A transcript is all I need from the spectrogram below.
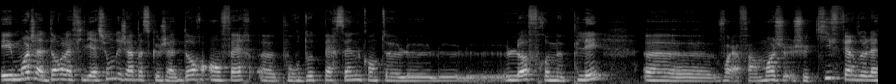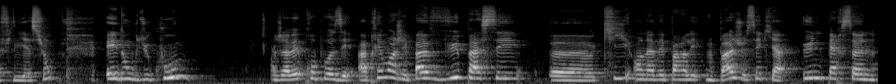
Et moi, j'adore l'affiliation déjà parce que j'adore en faire euh, pour d'autres personnes quand euh, l'offre me plaît. Voilà, enfin moi je, kiffe faire de l'affiliation. Et donc du coup, j'avais proposé. Après moi j'ai pas vu passer qui en avait parlé ou pas. Je sais qu'il y a une personne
